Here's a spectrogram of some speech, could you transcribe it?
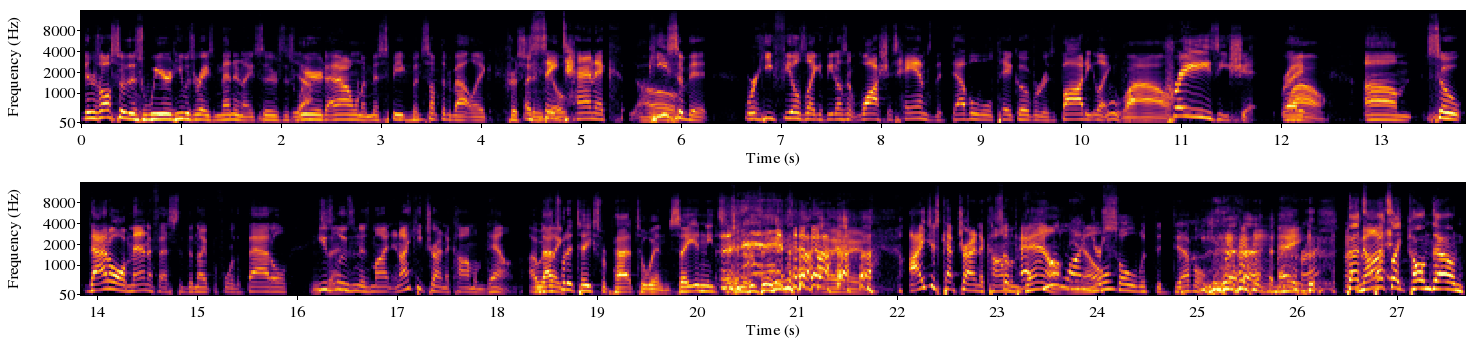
there's also this weird he was raised Mennonite so there's this Yeah. weird and I don't want to misspeak but mm-hmm. something about like Christian a guilt? satanic piece Oh. of it where he feels like if he doesn't wash his hands the devil will take over his body like Wow. crazy shit right Wow. Um, so that all manifested the night before the battle. He's losing his mind, and I keep trying to calm him down. I was that's like, what it takes for Pat to win. Satan needs to intervene. I just kept trying to calm So him Pat, down. you aligned know? your soul with the devil. Hey, Pat's, Not- Pat's like, calm down,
